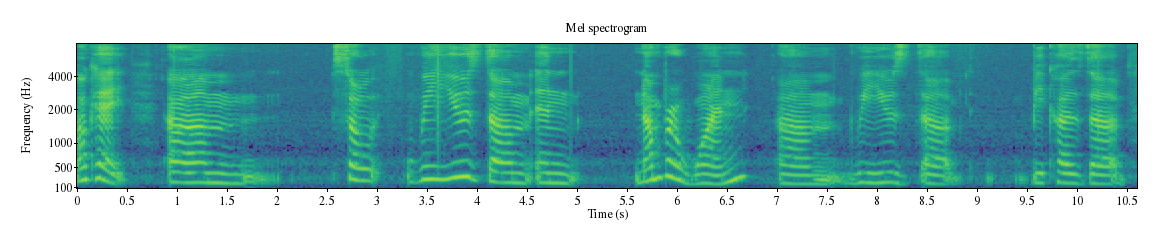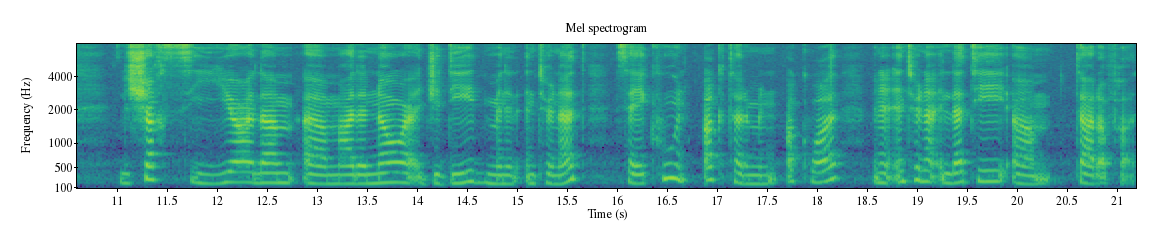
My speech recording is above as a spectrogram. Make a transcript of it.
Okay, Um, so we used um, in number one, um, we used uh, because uh, الشخص يعلم um, على نوع جديد من الإنترنت سيكون أكثر من أقوى من الإنترنت التي um, تعرفها.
